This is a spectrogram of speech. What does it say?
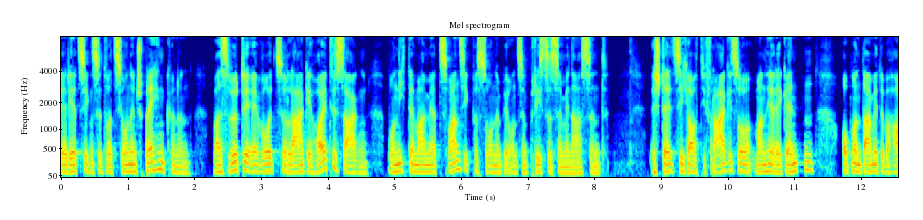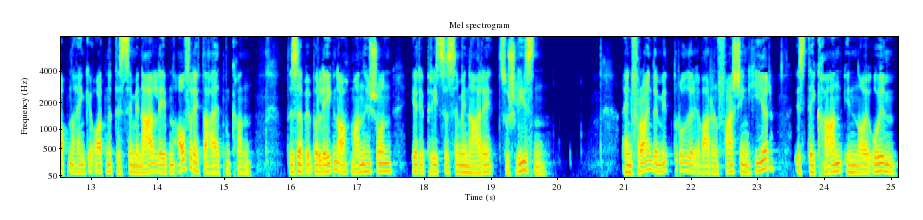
der jetzigen Situation entsprechen können? Was würde er wohl zur Lage heute sagen, wo nicht einmal mehr 20 Personen bei uns im Priesterseminar sind? Es stellt sich auch die Frage, so manche Regenten, ob man damit überhaupt noch ein geordnetes Seminarleben aufrechterhalten kann. Deshalb überlegen auch manche schon, ihre Priesterseminare zu schließen. Ein Freund, der Mitbruder, er war in Fasching hier, ist Dekan in Neu-Ulm.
